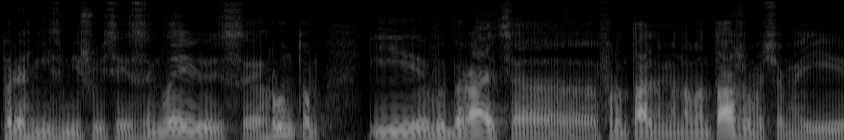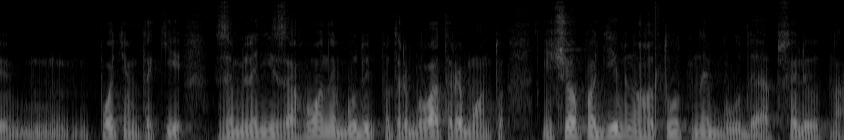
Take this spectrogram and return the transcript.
перегній змішується із землею, із ґрунтом і вибирається е, фронтальними навантажувачами, і потім такі земляні загони будуть потребувати ремонту. Нічого подібного тут не буде абсолютно.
